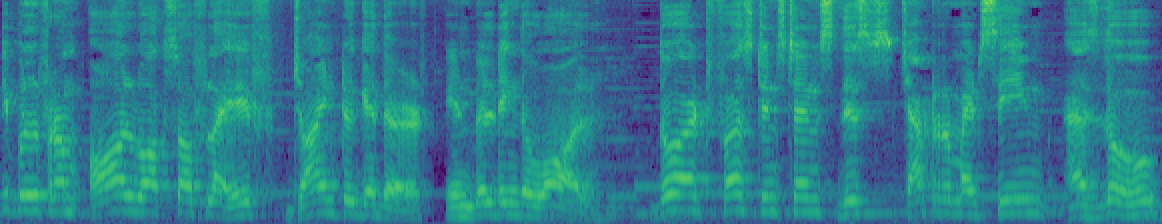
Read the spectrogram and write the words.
People from all walks of life joined together in building the wall. Though at first instance this chapter might seem as though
